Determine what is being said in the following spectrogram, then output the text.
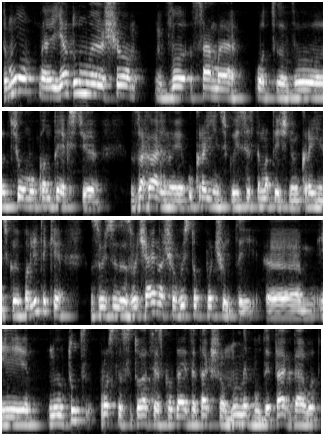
Тому е, я думаю, що в саме от в цьому контексті загальної української систематичної української політики, звичайно, що виступ почутий. Е, і ну тут просто ситуація складається так, що ну не буде так, да, от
